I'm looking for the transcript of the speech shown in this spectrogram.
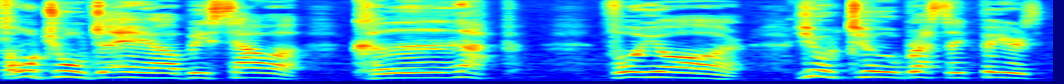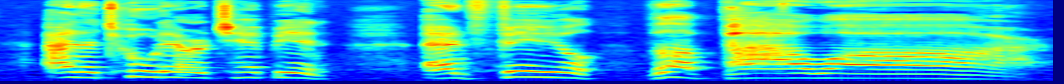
Don't you dare be sour. Clap for your YouTube wrestling figures Attitude Era champion and feel the power.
